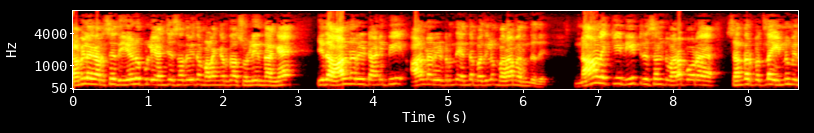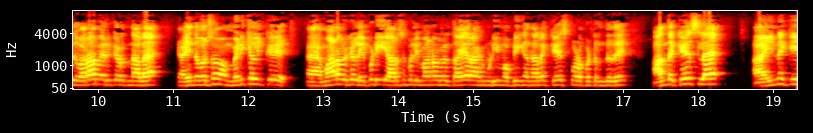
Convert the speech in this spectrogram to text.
தமிழக அரசு இது ஏழு புள்ளி அஞ்சு சதவீதம் வழங்குறதா சொல்லியிருந்தாங்க. இது ஆளுநர்கிட்ட அனுப்பி ஆளுநர்கிட்ட இருந்து எந்த பதிலும் வராம இருந்தது. நாளைக்கு நீட் ரிசல்ட் வரப்போற சந்தர்ப்பத்துல இன்னும் இது வராம இருக்கிறதுனால இந்த வருஷம் மெடிக்கலுக்கு மாணவர்கள் எப்படி அரசு பள்ளி மாணவர்கள் தயாராக முடியும் அப்படிங்கறதுனால கேஸ் போடப்பட்டிருந்தது. அந்த கேஸ்ல இன்னைக்கு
